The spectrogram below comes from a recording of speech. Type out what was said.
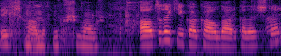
Bir kişi kaldı. Bir kişi kalmış. 6 dakika kaldı arkadaşlar.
